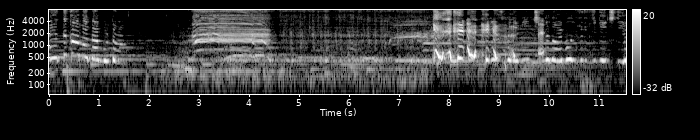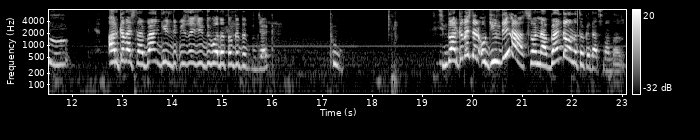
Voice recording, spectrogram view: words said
Hayatta kalmam ben burada. İçinden hayvan sürüsü geçti ya. Arkadaşlar ben güldüm. İso şimdi bana tokat atacak. Puh. Şimdi arkadaşlar o güldü ya sonra ben de ona tokat atmam lazım.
